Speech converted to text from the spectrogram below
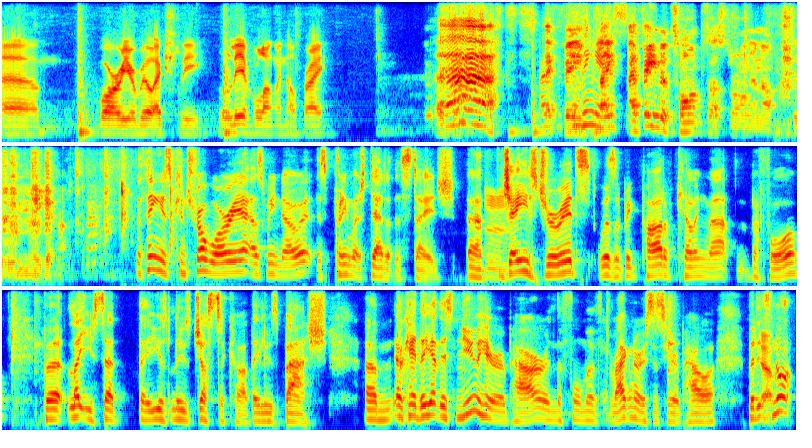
um, warrior will actually live long enough, right? Ah, I- I think thing like is- I think the taunts are strong enough to make it happen. The thing is, Control Warrior, as we know it, is pretty much dead at this stage. Uh, Mm. Jade's Druid was a big part of killing that before, but like you said, they use, lose Justicar, they lose Bash. Um, okay, they get this new hero power in the form of Ragnaros' hero power, but it's Yeah. not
